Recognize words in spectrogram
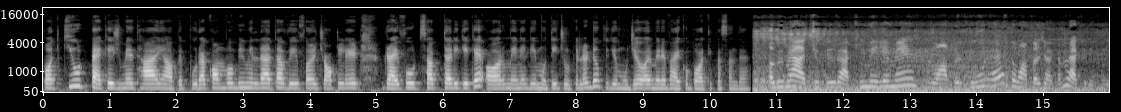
बहुत क्यूट पैकेज में था, यहाँ पे पूरा कॉम्बो भी मिल रहा था, वेफर, चॉकलेट, ड्राई फ्रूट सब तरीके के, और मैंने लिए मोती चूर के लड्डू, क्योंकि मुझे और मेरे भाई को बहुत ही पसंद है। अभी मैं आ चुकी हूँ राखी मेले में, वहाँ पर दूर है तो वहाँ पर जाकर हम राखी देखेंगे।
